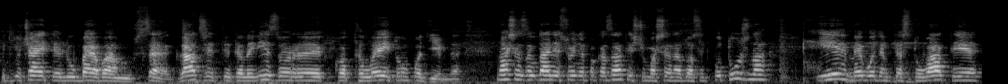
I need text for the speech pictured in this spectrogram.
підключаєте любе вам все, гаджети, телевізор, котли і тому подібне. Наше завдання сьогодні показати, що машина досить потужна, і ми будемо тестувати,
